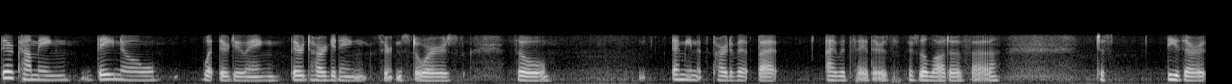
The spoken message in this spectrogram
they're coming. They know what they're doing. They're targeting certain stores, so I mean it's part of it, but I would say there's there's a lot of uh, just these are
